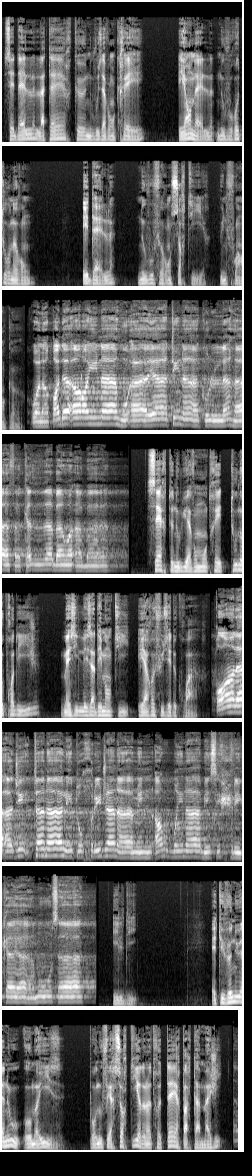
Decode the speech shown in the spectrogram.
C'est d'elle la terre que nous vous avons créée, et en elle nous vous retournerons, et d'elle nous vous ferons sortir une fois encore. Certes, nous lui avons montré tous nos prodiges, mais il les a démentis et a refusé de croire. Il dit Es-tu venu à nous, ô Moïse, pour nous faire sortir de notre terre par ta magie?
